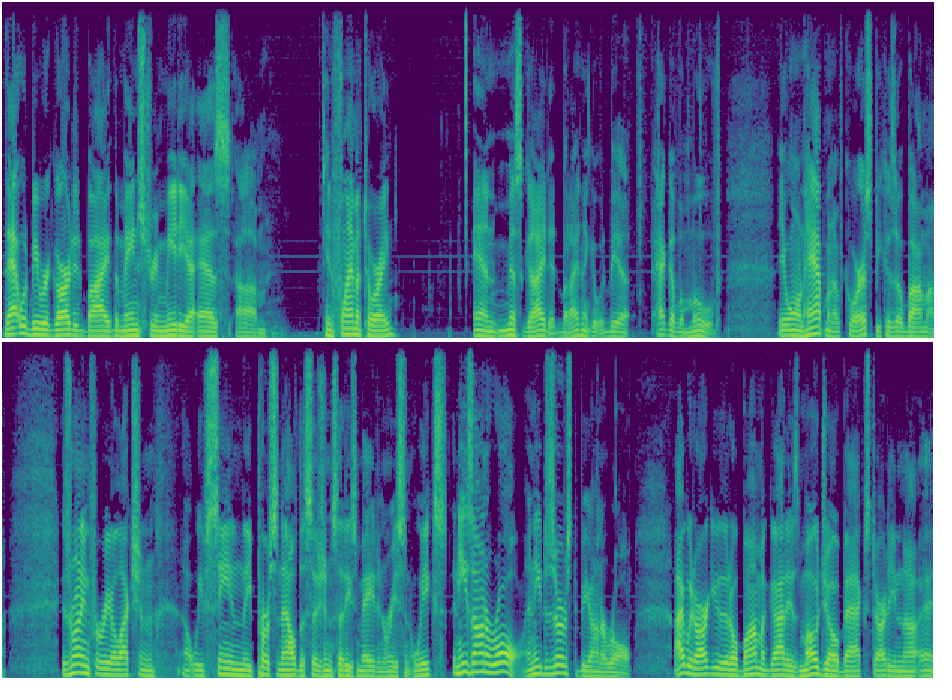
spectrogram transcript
That would be regarded by the mainstream media as um, inflammatory and misguided, but I think it would be a heck of a move. It won't happen, of course, because Obama is running for reelection. Uh, we've seen the personnel decisions that he's made in recent weeks, and he's on a roll, and he deserves to be on a roll. I would argue that Obama got his mojo back starting uh,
